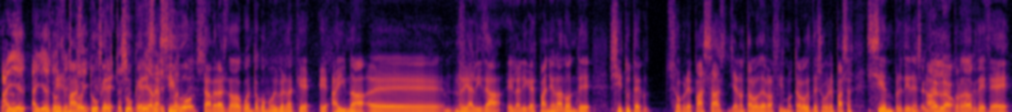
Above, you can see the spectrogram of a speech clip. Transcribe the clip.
Ahí, ahí es donde es más, estoy. tú Es que, tú que eres asiduo, te habrás dado cuenta, como es verdad, que eh, hay una eh, realidad en la Liga Española donde si tú te sobrepasas, ya no te hablo de racismo, te hablo que te sobrepasas, siempre tienes El a alguien que te dice, eh,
